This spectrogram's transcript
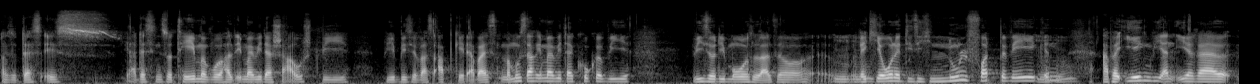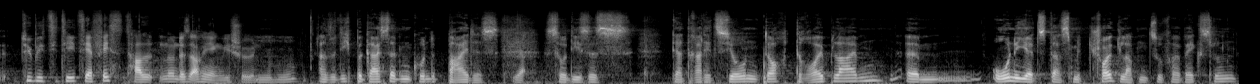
also das ist, ja, das sind so Themen, wo halt immer wieder schaust, wie, wie ein bisschen was abgeht. Aber es, man muss auch immer wieder gucken, wie, wie so die Mosel, also äh, mhm. Regionen, die sich null fortbewegen, mhm. aber irgendwie an ihrer Typizität sehr festhalten und das ist auch irgendwie schön. Mhm. Also dich begeistert im Grunde beides. Ja. So dieses der Tradition doch treu bleiben, ähm, ohne jetzt das mit Scheuklappen zu verwechseln.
